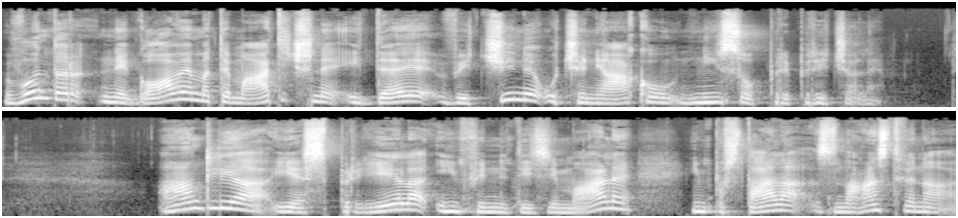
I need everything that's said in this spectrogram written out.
Vendar njegove matematične ideje večine učenjakov niso prepričale. Anglija je sprejela infinitizimale in postala znanstvena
